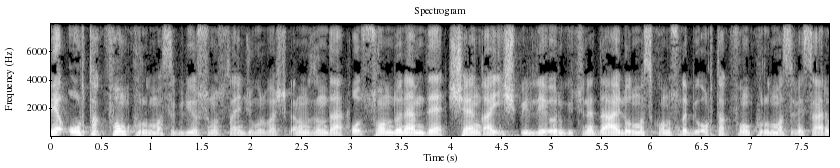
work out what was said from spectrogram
ve ortak fon kurulması biliyorsunuz Sayın Cumhurbaşkanımızın da o son dönemde Şengay İşbirliği Örgütü'ne dahil olması konusunda bir ortak fon kurulması vesaire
